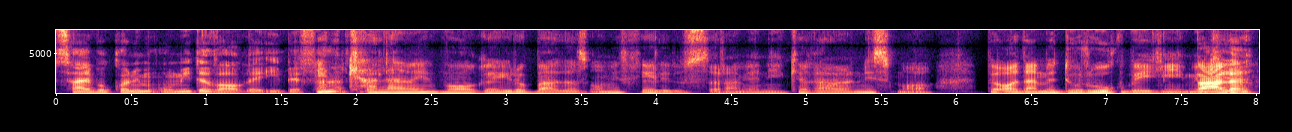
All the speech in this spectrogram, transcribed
سعی بکنیم امید واقعی به فرد این. کلمه واقعی رو بعد از امید خیلی دوست دارم یعنی اینکه قرار نیست ما به آدم دروغ بگیم بله. اینکه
